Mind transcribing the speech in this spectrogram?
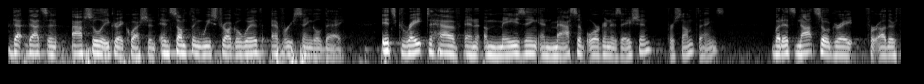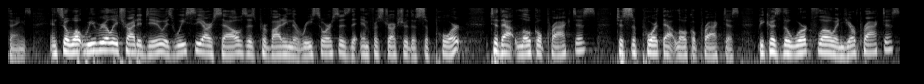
That, that's an absolutely great question and something we struggle with every single day. It's great to have an amazing and massive organization for some things, but it's not so great for other things. And so, what we really try to do is we see ourselves as providing the resources, the infrastructure, the support to that local practice to support that local practice because the workflow in your practice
